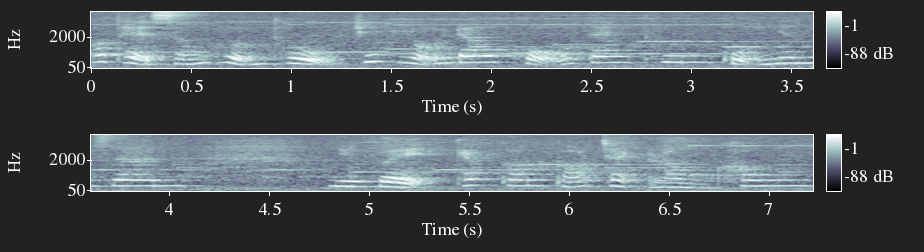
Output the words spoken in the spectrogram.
có thể sống hưởng thụ trước nỗi đau khổ tang thương của nhân gian? Như vậy các con có chạnh lòng không?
